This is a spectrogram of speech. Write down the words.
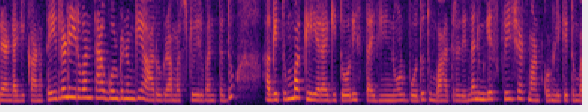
ಗ್ರ್ಯಾಂಡಾಗಿ ಕಾಣುತ್ತೆ. ಇದರಲ್ಲಿ ಇರುವಂತಹ ಗೋಲ್ಡ್ ನಮಗೆ ಆರು ಗ್ರಾಮ್ ಅಷ್ಟು ಇರುವಂಥದ್ದು ಹಾಗೆ ತುಂಬ ಕ್ಲಿಯರಾಗಿ ತೋರಿಸ್ತಾ ಇದ್ದೀನಿ. ನೋಡ್ಬೋದು ತುಂಬ ಹತ್ತಿರದಿಂದ ನಿಮಗೆ ಸ್ಕ್ರೀನ್ಶಾಟ್ ಮಾಡ್ಕೊಳ್ಲಿಕ್ಕೆ ತುಂಬ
